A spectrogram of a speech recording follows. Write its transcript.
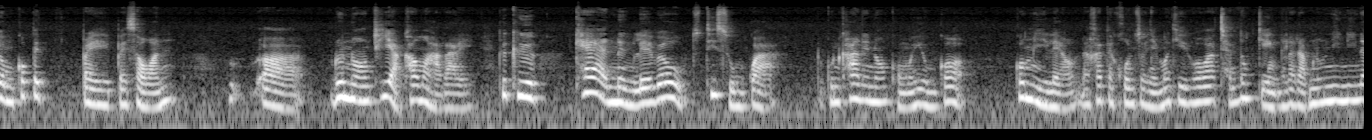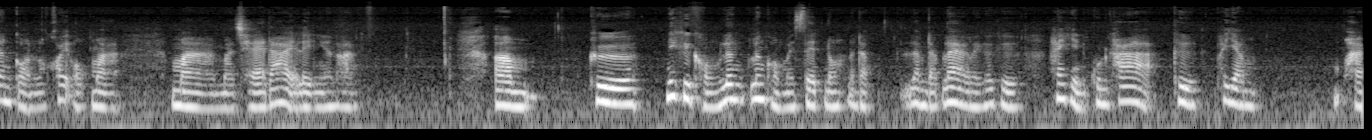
ยมก็ไปไปไปสอนอา รุ่นน้องที่อยากเข้ามหาลัยก็คือแค่หนึ่งเลเวลที่สูงกว่า คุณค่าในน้องของมะยมก็ก็มีแล้วนะคะ แต่คนส่วนใหญ่เมื่อกี้เพราะว่าฉันต้องเก่งระดับนู้นนี่นี่นั่นก่อนแล้วค่อยออกมามามาแชร์ได้อะไรเงี้ยนะคะอืมคือนี่คือของเรื่องเรื่องของ mindset เนาะระดับลำดับแรกเลยก็คือ ให้เห็นคุณค่าคือพยายามหา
